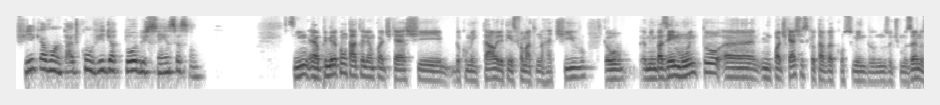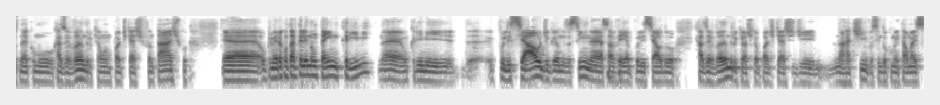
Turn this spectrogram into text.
fique à vontade, convide a todos sem exceção. Sim, é, o primeiro contato ele é um podcast documental, ele tem esse formato narrativo. Eu, eu me baseei muito uh, em podcasts que eu estava consumindo nos últimos anos, né, como o Caso Evandro, que é um podcast fantástico. É, o primeiro contato ele não tem crime, né, um crime eh, policial, digamos assim, né, essa veia policial do caso Evandro, que eu acho que é o podcast de narrativa, assim, documental mais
